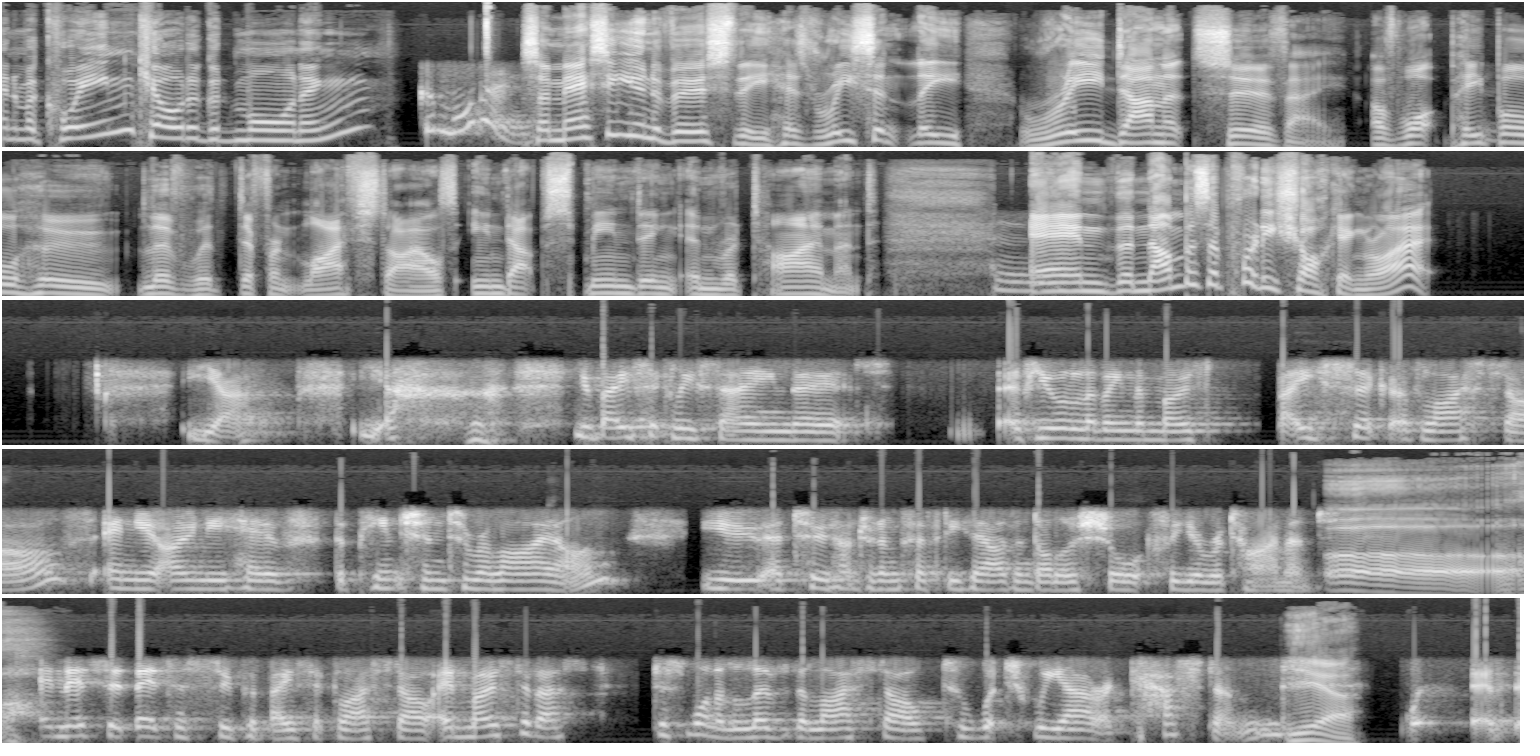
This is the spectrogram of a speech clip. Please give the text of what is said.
Hannah McQueen. Kia ora, good morning. Good morning. So, Massey University has recently redone its survey of what people who live with different lifestyles end up spending in retirement. Mm. And the numbers are pretty shocking, right? Yeah. Yeah. You're basically saying that if you're living the most basic of lifestyles and you only have the pension to rely on, you are two hundred and fifty thousand dollars short for your retirement. Oh. And that's a, that's a super basic lifestyle. And most of us just want to live the lifestyle to which we are accustomed. Yeah.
